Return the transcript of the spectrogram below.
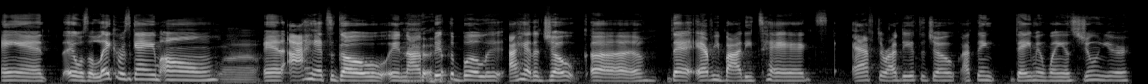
And it was a Lakers game on. Mm. Wow. And I had to go and I bit the bullet. I had a joke uh, that everybody tagged after I did the joke. I think Damon Wayans Jr.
